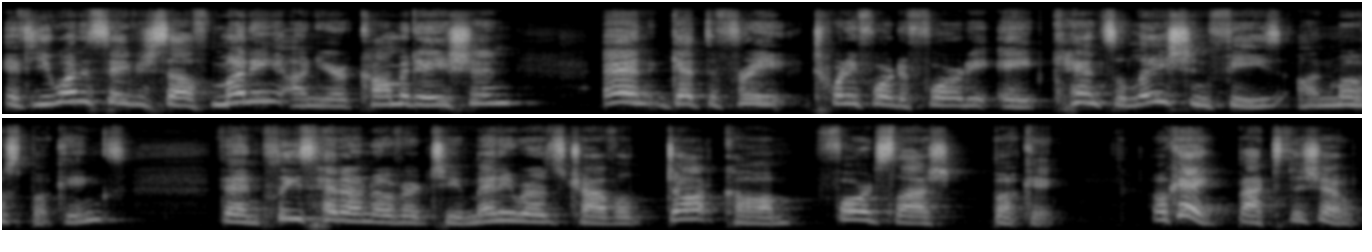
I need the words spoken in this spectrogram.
if you want to save yourself money on your accommodation and get the free 24 to 48 cancellation fees on most bookings, then please head on over to manyroadstravel.com forward slash booking. Okay, back to the show.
